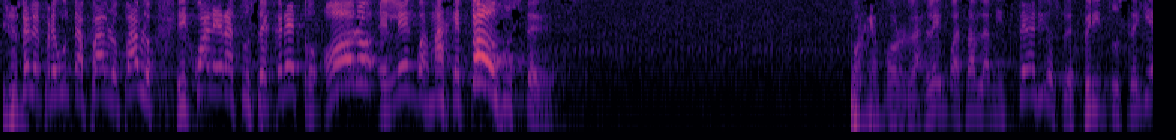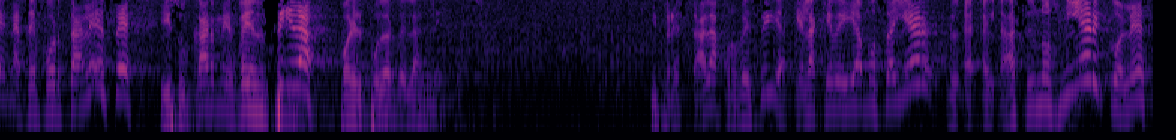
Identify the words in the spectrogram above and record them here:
Y si usted le pregunta a Pablo, Pablo, ¿y cuál era tu secreto? Oro en lenguas más que todos ustedes. Porque por las lenguas habla misterio, su espíritu se llena, se fortalece y su carne es vencida por el poder de las lenguas. Y pero está la profecía, que es la que veíamos ayer, hace unos miércoles,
